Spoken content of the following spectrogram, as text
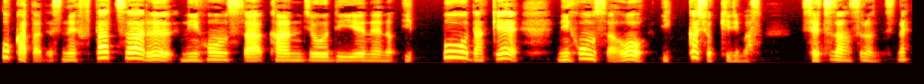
歩型ですね。二つある日本差環状 DNA の一方だけ日本差を一箇所切ります。切断するんですね。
